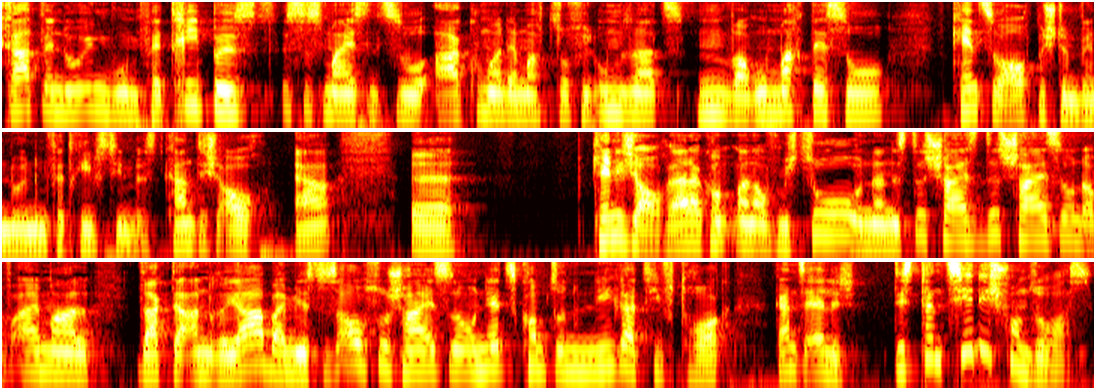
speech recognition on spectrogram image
gerade wenn du irgendwo im Vertrieb bist, ist es meistens so, ah, guck mal, der macht so viel Umsatz, hm, warum macht der so? Kennst du auch bestimmt, wenn du in einem Vertriebsteam bist. Kannte ich auch, ja. Äh, Kenne ich auch, ja. Da kommt man auf mich zu und dann ist das scheiße, das scheiße und auf einmal sagt der andere, ja, bei mir ist das auch so scheiße und jetzt kommt so ein Negativ-Talk. Ganz ehrlich, distanzier dich von sowas.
